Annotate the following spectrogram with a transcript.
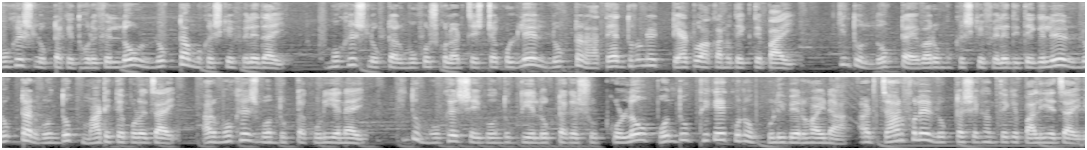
মুকেশ লোকটাকে ধরে ফেললেও লোকটা মুকেশকে ফেলে দেয়। মুকেশ লোকটার মুখোশ খোলার চেষ্টা করলে লোকটার হাতে এক ধরনের ট্যাটু আঁকানো দেখতে পায়। কিন্তু লোকটা এবারও মুকেশকে ফেলে দিতে গেলে লোকটার বন্দুক মাটিতে পড়ে যায় আর মুকেশ বন্দুকটা কুড়িয়ে নেয়। কিন্তু মুকেশ সেই বন্দুক দিয়ে লোকটাকে শ্যুট করলেও বন্দুক থেকে কোনো গুলি বের হয় না। আর যার ফলে লোকটা সেখান থেকে পালিয়ে যায়।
